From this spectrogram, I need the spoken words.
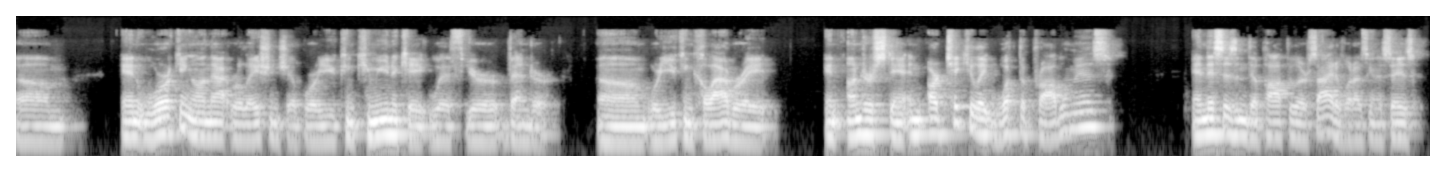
Um, and working on that relationship where you can communicate with your vendor, um, where you can collaborate and understand and articulate what the problem is. And this isn't the popular side of what I was going to say is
